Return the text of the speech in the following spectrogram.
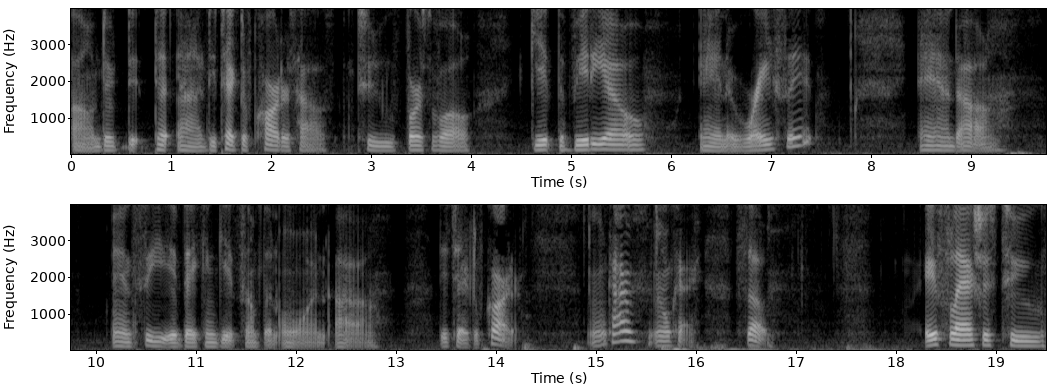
um, de- de- uh, Detective Carter's house, to first of all get the video and erase it and uh, and see if they can get something on uh, Detective Carter. Okay, okay. So it flashes to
